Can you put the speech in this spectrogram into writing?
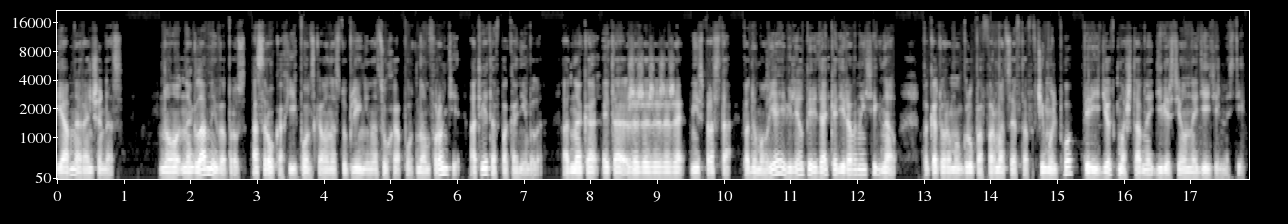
явно раньше нас. Но на главный вопрос о сроках японского наступления на сухопутном фронте ответов пока не было. Однако это ЖЖЖЖЖ неспроста, подумал я и велел передать кодированный сигнал, по которому группа фармацевтов в Чемульпо перейдет к масштабной диверсионной деятельности.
